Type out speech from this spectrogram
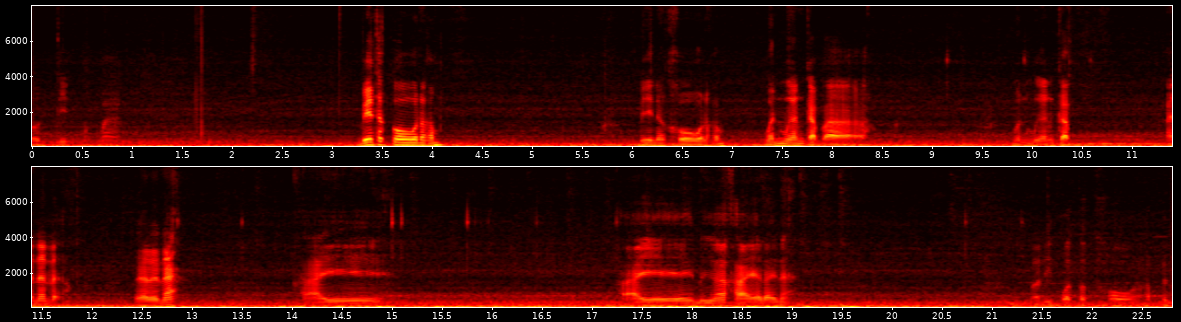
รถติดมากๆ เบทาโกนะครับเบนาโคนะครับ เหมือนเหมือนกับอ่าเหมือนเหมือนกับอันนั้นแหละอะไรนะ ขาย ขายเนื้อขายอะไรนะอันนี้ปตทนะครับเป็น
